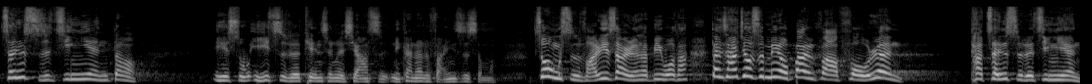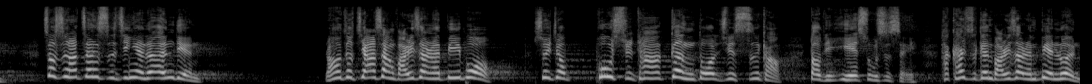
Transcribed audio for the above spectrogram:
真实经验到耶稣医治了天生的瞎子，你看他的反应是什么？纵使法利赛人在逼迫他，但是他就是没有办法否认他真实的经验，这是他真实经验的恩典。然后就加上法利赛人逼迫，所以就 push 他更多的去思考，到底耶稣是谁？他开始跟法利赛人辩论：“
